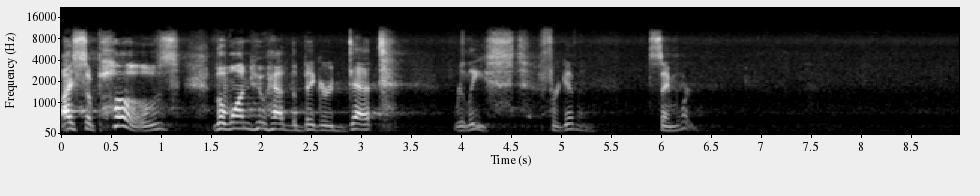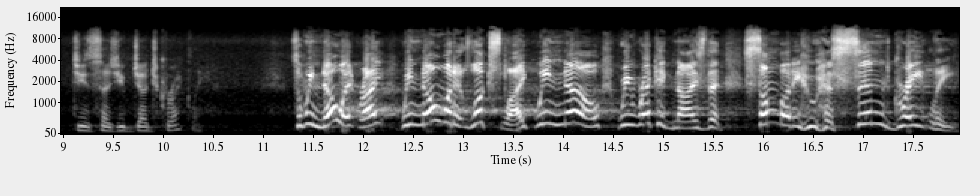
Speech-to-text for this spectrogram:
I suppose the one who had the bigger debt released, forgiven. Same word. Jesus says, You've judged correctly. So we know it, right? We know what it looks like. We know, we recognize that somebody who has sinned greatly,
